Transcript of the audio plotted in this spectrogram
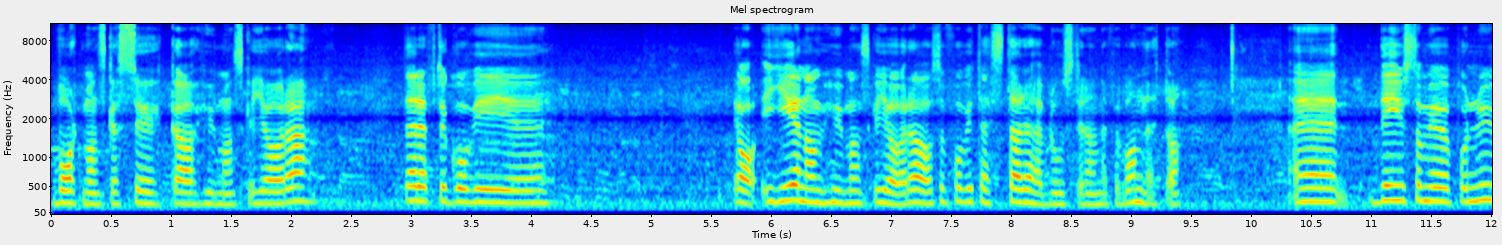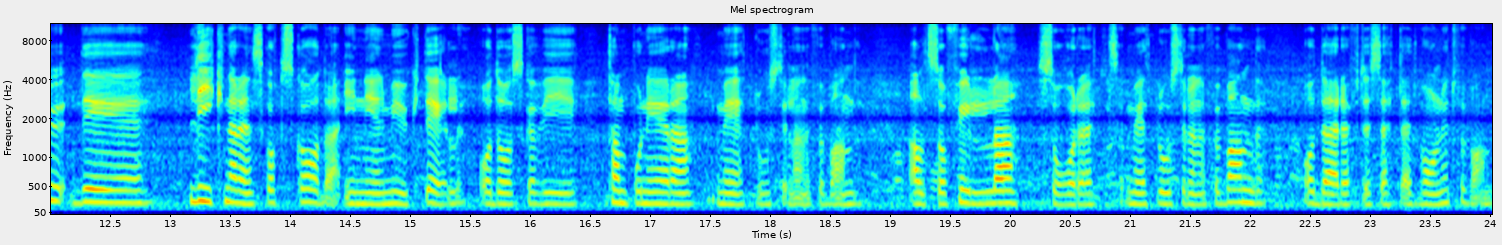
vart man ska söka, hur man ska göra. Därefter går vi eh, ja, igenom hur man ska göra och så får vi testa det här blodstillande förbandet. Då. Det Det ju som vi gör på nu, det liknar en skottskada in i en mjukdel och då ska vi tamponera med ett blodstillande förband. Alltså fylla såret med ett blodstillande förband och därefter sätta ett vanligt förband.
